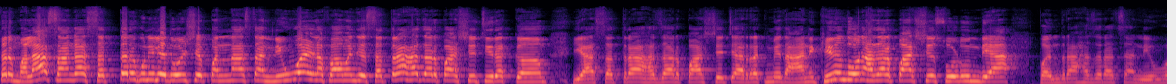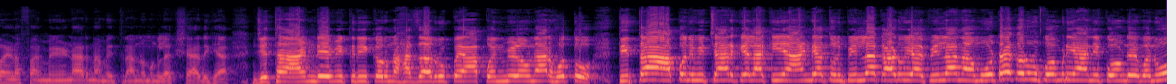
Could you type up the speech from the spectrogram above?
तर मला सांगा सत्तर गुणिले दोनशे पन्नासचा निव्वळ नफा म्हणजे सतरा हजार पाचशेची रक्कम. या सतरा हजार पाचशेच्या रकमेत आणखीन दोन हजार पाचशे सोडून द्या. पंधरा हजाराचा निव्वळ नफा मिळणार ना मित्रांनो? मग लक्षात घ्या. जिथं अंडे विक्री करून हजार रुपये आपण मिळवणार होतो तिथं आपण विचार केला की अंड्यातून पिल्ला काढूया. पिल्लांना मोठं करून कोंबडी आणि कोंबडे बनवू.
